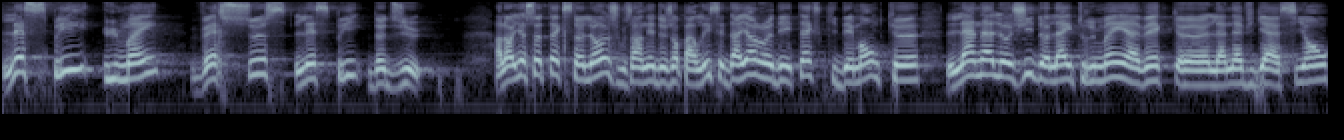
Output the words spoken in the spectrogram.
L'esprit humain versus l'esprit de Dieu. Alors, il y a ce texte-là, je vous en ai déjà parlé. C'est d'ailleurs un des textes qui démontre que l'analogie de l'être humain avec euh, la navigation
